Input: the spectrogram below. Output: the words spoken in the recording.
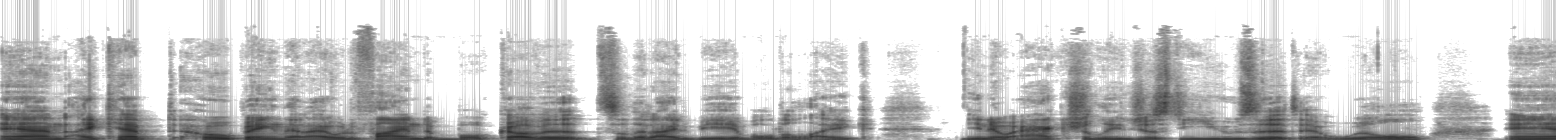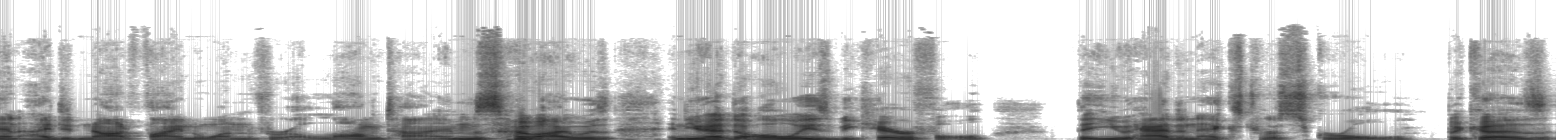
And I kept hoping that I would find a book of it so that I'd be able to, like, you know, actually just use it at will and I did not find one for a long time. So I was, and you had to always be careful that you had an extra scroll because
